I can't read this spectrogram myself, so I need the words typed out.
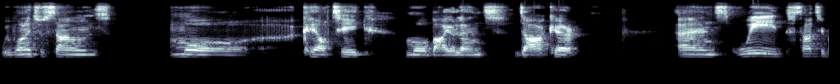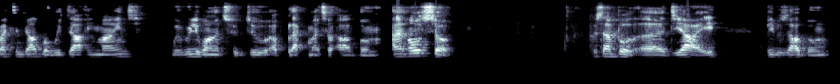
We wanted to sound more chaotic, more violent, darker. And we started writing the album with that in mind. We really wanted to do a black metal album. And also, for example, uh, DI, people's album,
